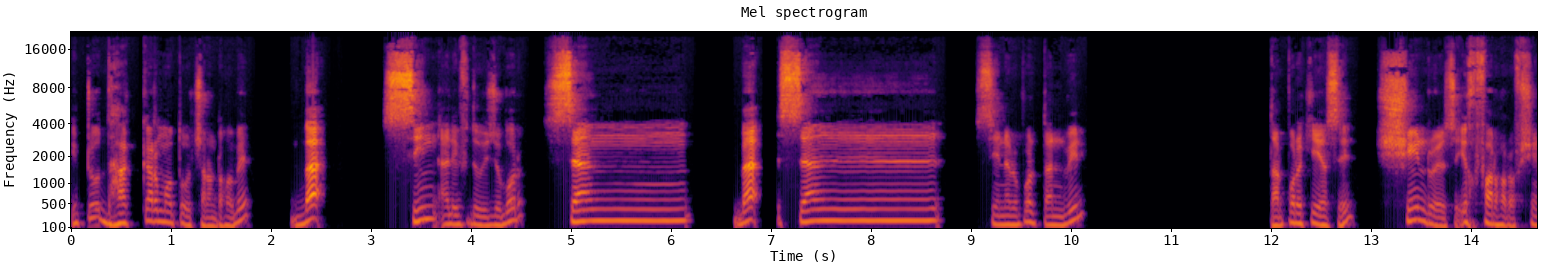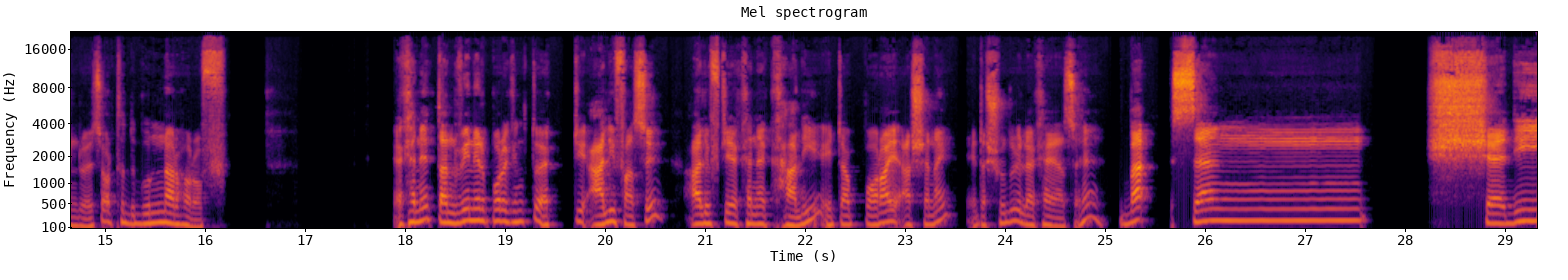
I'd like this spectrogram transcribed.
একটু ধাক্কার মতো উচ্চারণটা হবে, বা সিন আলিফ দুই জবর সান বা সান সিনের উপর তানবিন তারপরে কি আছে শিন রয়েছে ইখফার হরফ শিন রয়েছে অর্থাৎ গুন্নার হরফ এখানে তানভিনের পরে কিন্তু একটি আলিফ আছে আলিফটি এখানে খালি এটা পড়ায় আসে নাই এটা শুধুই লেখায় আছে হ্যাঁ বা স্যাং শ্যাদি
